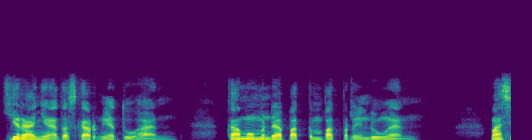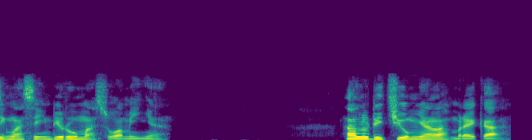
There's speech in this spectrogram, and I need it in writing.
Kiranya atas karunia Tuhan, kamu mendapat tempat perlindungan, masing-masing di rumah suaminya. Lalu diciumnyalah mereka,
